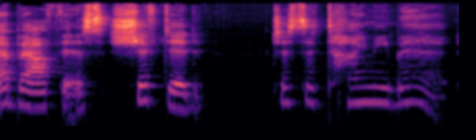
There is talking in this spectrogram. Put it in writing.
about this shifted just a tiny bit?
